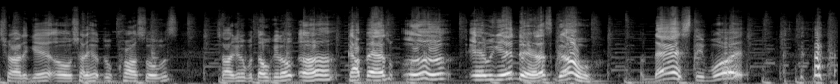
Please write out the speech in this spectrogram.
Try to get oh, try to hit the crossovers. Try to get up with the okey Uh, got past. Uh, and we get in there. Let's go. I'm nasty, boy. but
